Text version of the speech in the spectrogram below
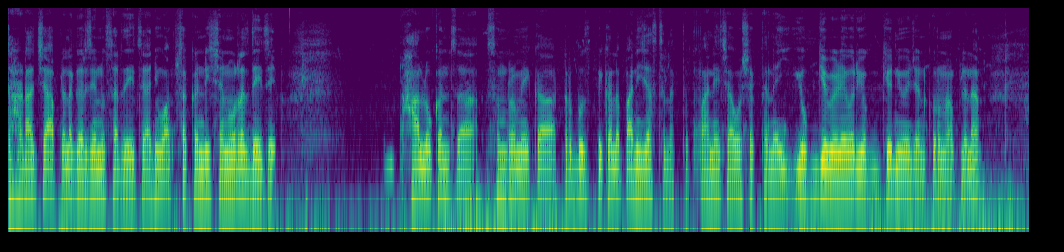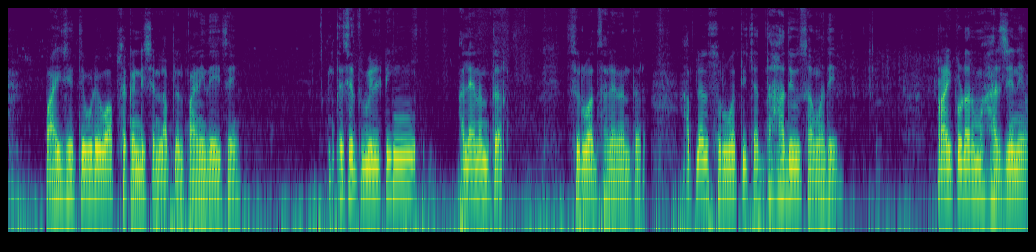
झाडाच्या आपल्याला गरजेनुसार द्यायचं आणि वापसा कंडिशनवरच द्यायचं आहे हा लोकांचा संभ्रम एका टरबूज पिकाला पाणी जास्त लागतं. पाण्याची आवश्यकता नाही. योग्य वेळेवर योग्य नियोजन करून आपल्याला पाहिजे तेवढे वापसा कंडिशनला आपल्याला पाणी द्यायचं आहे तसेच विल्टिंग आल्यानंतर सुरुवात झाल्यानंतर आपल्याला सुरुवातीच्या दहा दिवसामध्ये ट्रायकोडर्मा हार्जेनियम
